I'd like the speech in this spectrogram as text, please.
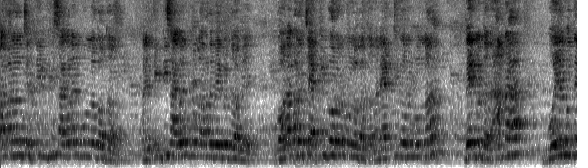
নাম্বারে হচ্ছে তিনটি ছাগলের মূল্য কত? মানে তিনটি ছাগলের মূল্য আমাদের বের করতে হবে। গ নাম্বার হচ্ছে একটি গরুর মূল্য কত? মানে একটি গরুর মূল্য বের করতে হবে। আমরা বইয়ের মধ্যে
